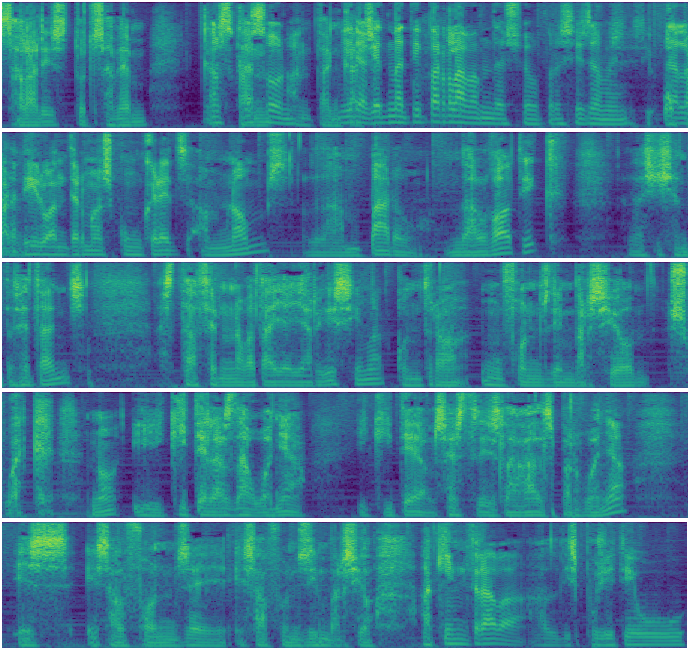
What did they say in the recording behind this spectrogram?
salaris, tots sabem que Els que estan són. entancats. Mira, aquest matí parlàvem d'això, precisament. Sí, De o la- per dir-ho en termes concrets, amb noms, l'Amparo del Gòtic, de 67 anys, està fent una batalla llarguíssima contra un fons d'inversió suec, no? I qui té les de guanyar i qui té els estris legals per guanyar és, és el fons, eh, és el fons d'inversió. Aquí entrava el dispositiu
